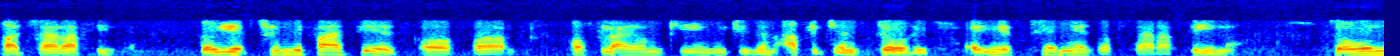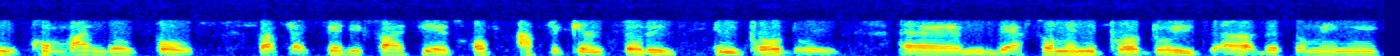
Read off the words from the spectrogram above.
but South Africa. So you have 25 years of uh, of Lion King, which is an African story, and you have 10 years of Sarafina. So when you combine those both, that's like 35 years of African stories in Broadway. Um, there are so many Broadways, uh, there's so many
